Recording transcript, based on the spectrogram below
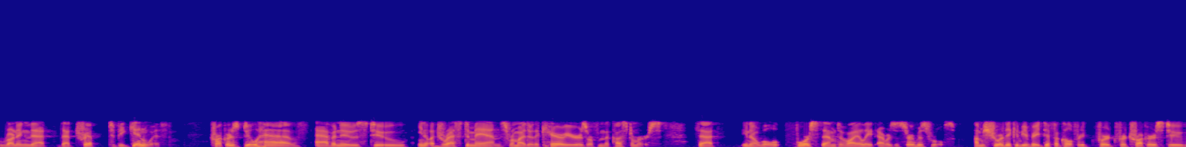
running that that trip to begin with. Truckers do have avenues to, you know, address demands from either the carriers or from the customers that, you know, will force them to violate hours of service rules. I'm sure they can be very difficult for for, for truckers to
